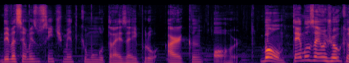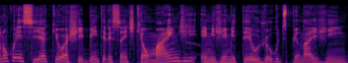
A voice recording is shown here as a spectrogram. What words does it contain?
deva ser o mesmo sentimento que o Mungo traz aí pro Arkham Horror. Bom, temos aí um jogo que eu não conhecia, que eu achei bem interessante, que é o Mind MGMT, o jogo de espionagem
